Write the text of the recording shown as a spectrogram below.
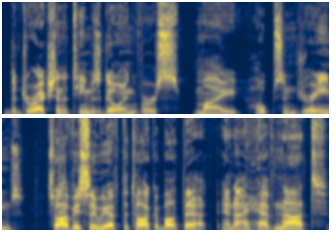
the direction the team is going versus my hopes and dreams. So obviously we have to talk about that. And I have not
